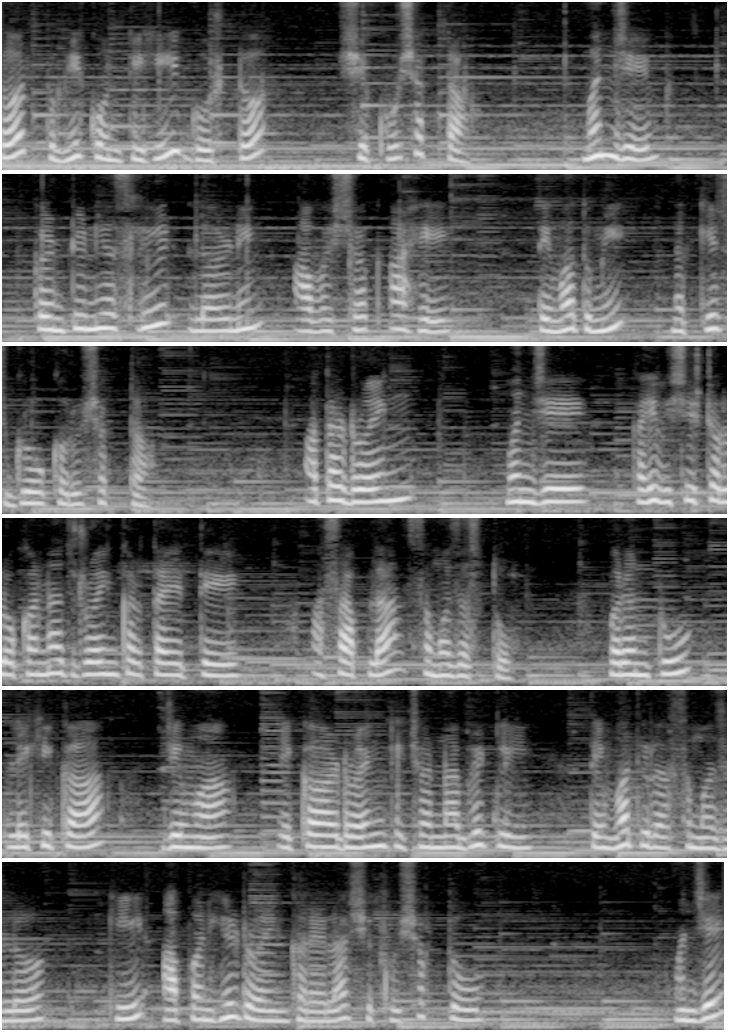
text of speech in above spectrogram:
तर तुम्ही कोणतीही गोष्ट शिकू शकता. म्हणजे कंटिन्युअसली लर्निंग आवश्यक आहे तेव्हा तुम्ही नक्कीच ग्रो करू शकता. आता ड्रॉइंग म्हणजे काही विशिष्ट लोकांनाच ड्रॉइंग करता येते असा आपला समज असतो. परंतु लेखिका जेव्हा एका ड्रॉइंग टीचरना भेटली तेव्हा तिला समजलं की आपण ही ड्रॉइंग करायला शिकू शकतो. म्हणजे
